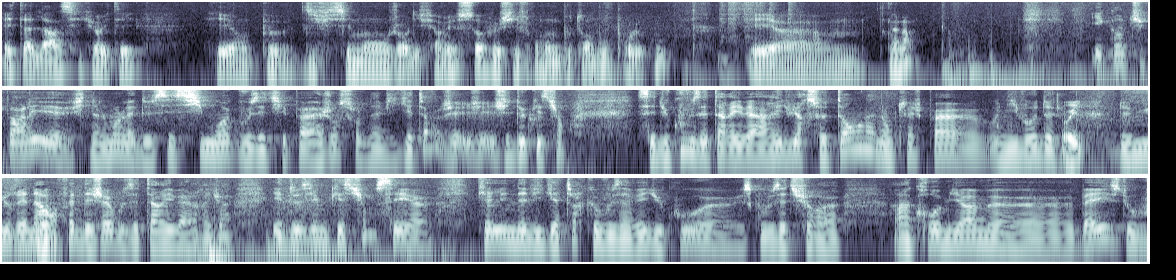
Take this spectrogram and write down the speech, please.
état de l'art de sécurité, et on peut difficilement aujourd'hui faire mieux, sauf le chiffrement de bout en bout pour le coup. Et euh, voilà. Et quand tu parlais euh, finalement là, de ces six mois que vous n'étiez pas à jour sur le navigateur, j'ai deux questions. C'est du coup, vous êtes arrivé à réduire ce temps là, donc là, je sais pas, euh, au niveau de, de Murena, en fait, déjà, vous êtes arrivé à le réduire. Et deuxième question, c'est euh, quel est le navigateur que vous avez du coup Est-ce que vous êtes sur un Chromium based ou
